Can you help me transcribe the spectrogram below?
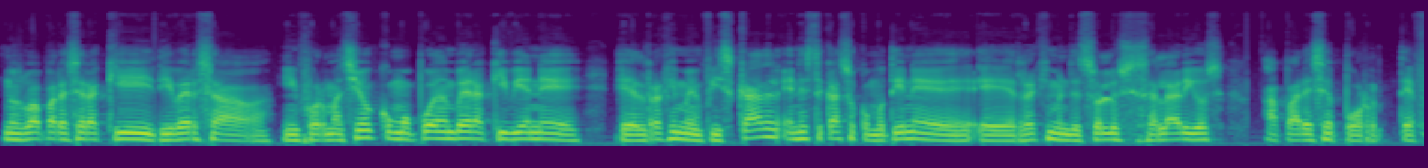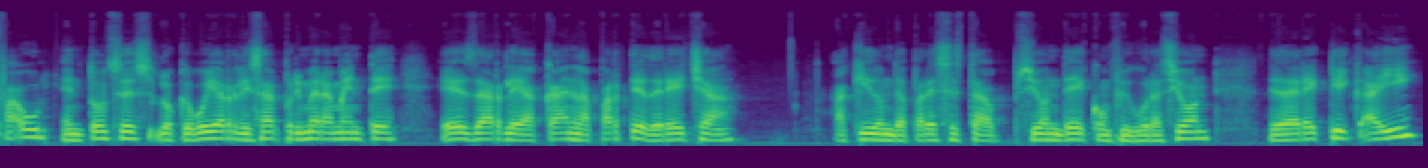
nos va a aparecer aquí diversa información. Como pueden ver, aquí viene el régimen fiscal. En este caso, como tiene eh, régimen de sueldos y salarios, aparece por default. Entonces, lo que voy a realizar primeramente es darle acá en la parte derecha, aquí donde aparece esta opción de configuración, le daré clic ahí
